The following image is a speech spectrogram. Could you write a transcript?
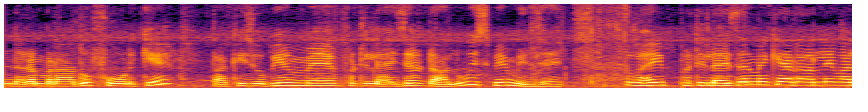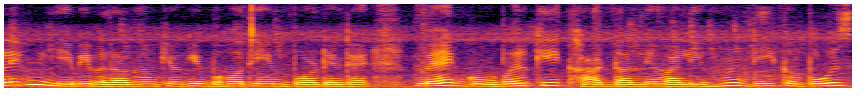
नरम बना दो फोड़ के, ताकि जो भी मैं फर्टिलाइज़र डालूँ, इसमें मिल जाए। तो भाई फर्टिलाइज़र में क्या डालने वाली हूँ? ये भी बता दूँ, क्योंकि बहुत ही इंपॉर्टेंट है। मैं गोबर की खाद डालने वाली हूँ डीकम्पोज़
